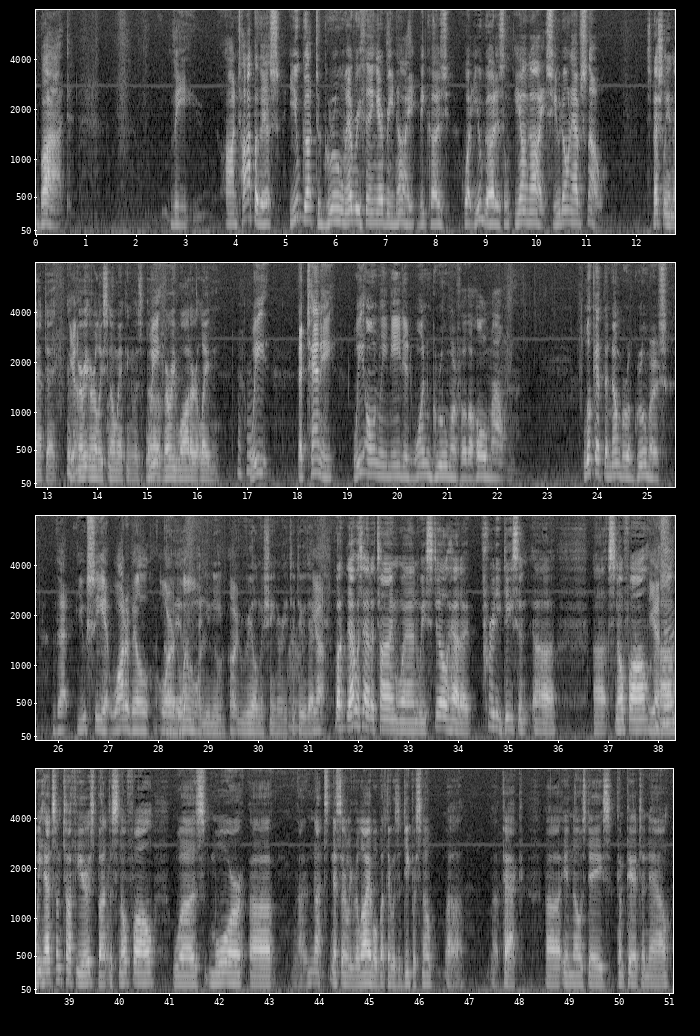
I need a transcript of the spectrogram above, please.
but the on top of this, you got to groom everything every night because what you got is young ice. You don't have snow. Especially in that day. Yeah. Very early snowmaking was uh, We- very water laden. We at Tenney, we only needed one groomer for the whole mountain. Look at the number of groomers that you see at Waterville or Oh, yeah. Loon. And you need or- real machinery to do that. Yeah. But that was at a time when we still had a pretty decent uh, uh, snowfall. Yes. Uh, we had some tough years, but the snowfall was more, uh, uh, not necessarily reliable, but there was a deeper snow uh, uh, pack uh, in those days compared to now.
